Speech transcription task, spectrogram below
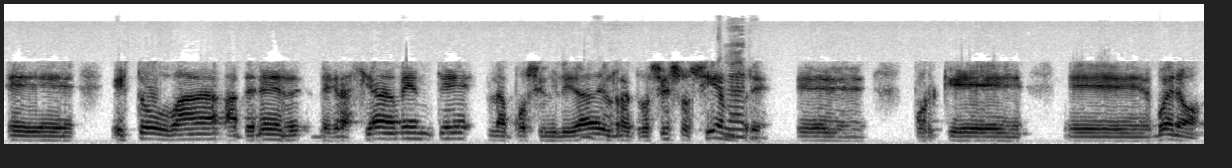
eh, esto va a tener desgraciadamente la posibilidad del retroceso siempre, eh, porque, bueno,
